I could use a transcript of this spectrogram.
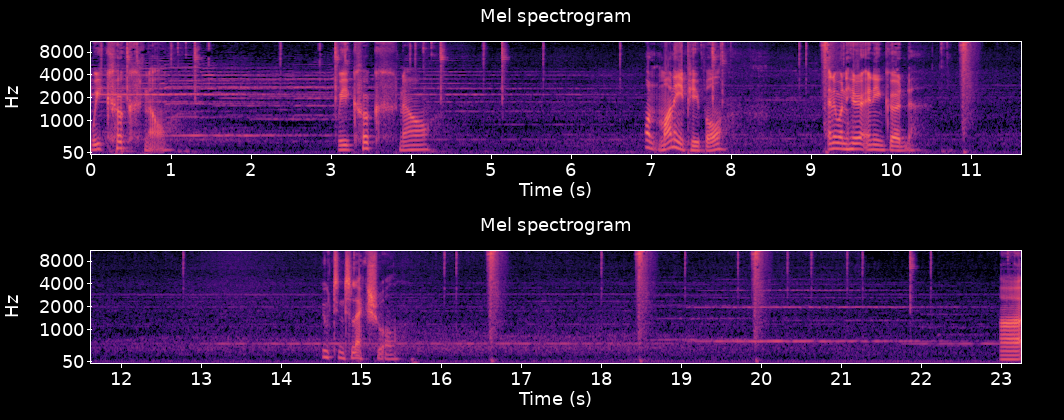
We cook now. We cook now. Want money, people? Anyone here any good? Cute intellectual. Uh,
